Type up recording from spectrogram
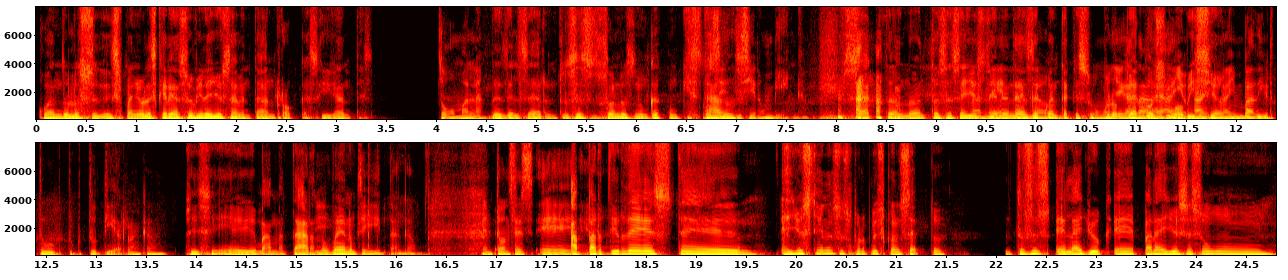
cuando los españoles querían subir, ellos aventaban rocas gigantes Tómala. desde el cerro. Entonces, son los nunca Pues conquistados. hicieron bien. Exacto, ¿no? Entonces, ellos tienen, haz de cuenta que su ¿Cómo propia llegan a- a- a- cosmovisión. A, invadir tu, tu, tu tierra, cabrón. Sí, sí, a matar, ¿no? Sí, Bueno, sí, cabrón. Entonces, eh, a partir de este, ellos tienen sus propios conceptos. Entonces, el ayuk eh, para ellos es un,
